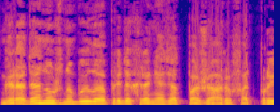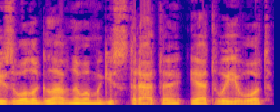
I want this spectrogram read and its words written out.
Города нужно было предохранять от пожаров, от произвола главного магистрата и от воевод,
